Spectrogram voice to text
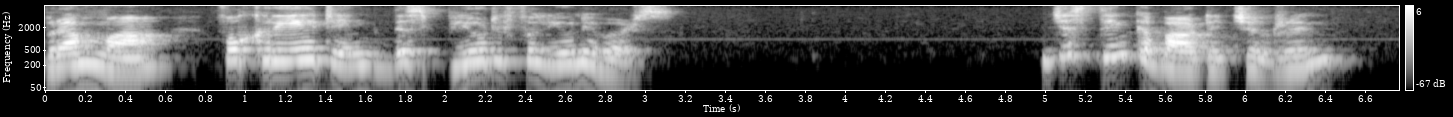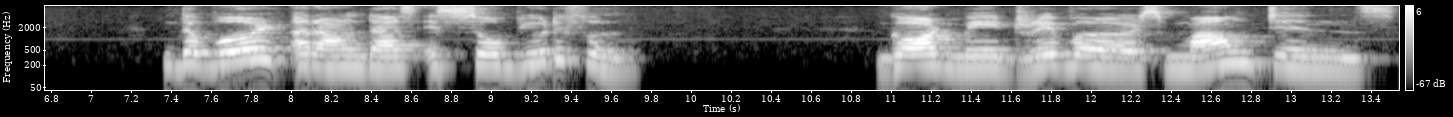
brahma for creating this beautiful universe just think about it children the world around us is so beautiful God made rivers, mountains,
